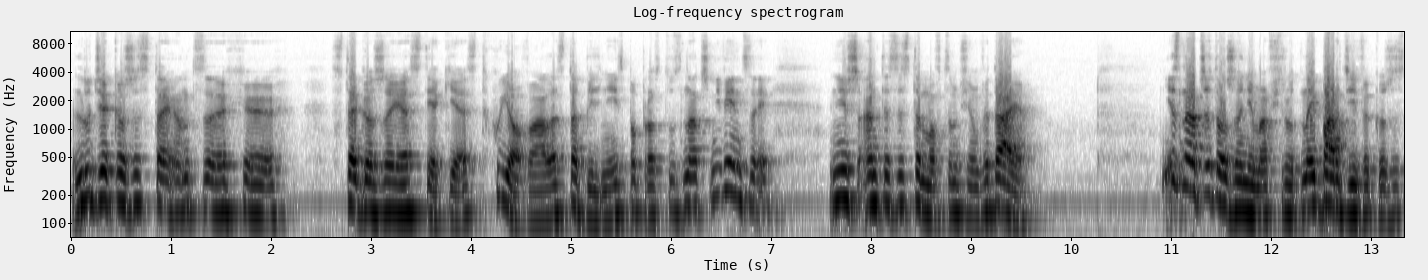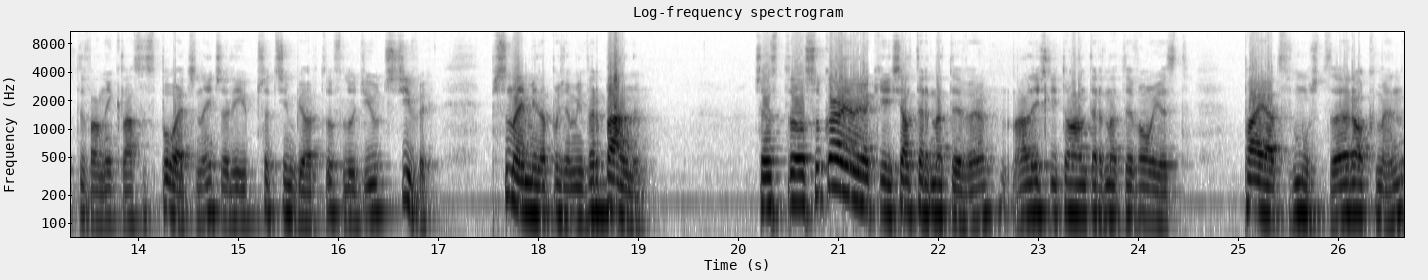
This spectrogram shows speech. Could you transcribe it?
Ludzie korzystających e, z tego, że jest jak jest, chujowo, ale stabilnie jest po prostu znacznie więcej niż antysystemowcom się wydaje. Nie znaczy to, że nie ma wśród najbardziej wykorzystywanej klasy społecznej, czyli przedsiębiorców, ludzi uczciwych, przynajmniej na poziomie werbalnym. Często szukają jakiejś alternatywy, ale jeśli tą alternatywą jest pajac w muszce, rockman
